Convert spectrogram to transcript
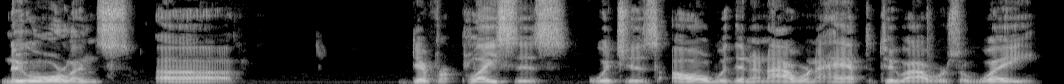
New Orleans, uh, different places, which is all within an hour and a half to two hours away,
